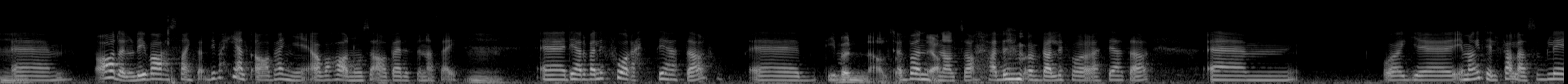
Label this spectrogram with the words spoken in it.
Mm. Eh, adelen de var strengt de var helt avhengig av å ha noen som arbeidet under seg. Mm. Eh, de hadde veldig få rettigheter. Eh, de, Bøndene, altså. Eh, Bøndene, Ja. altså. Hadde veldig få rettigheter. Ehm, og eh, i mange tilfeller så ble,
